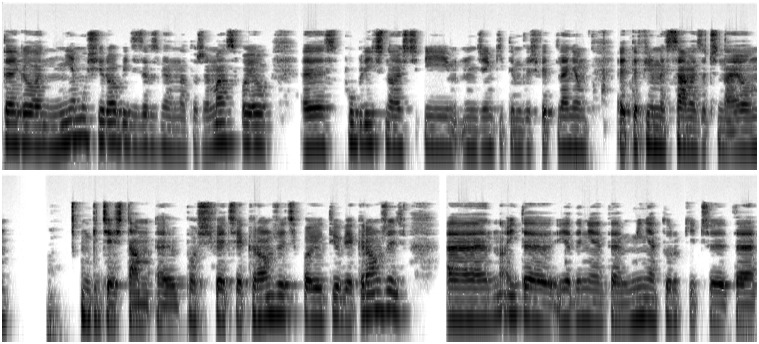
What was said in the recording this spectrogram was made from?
tego nie musi robić ze względu na to, że ma swoją publiczność i dzięki tym wyświetleniom te filmy same zaczynają gdzieś tam e, po świecie krążyć, po YouTubie krążyć. E, No i te jedynie te miniaturki czy te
